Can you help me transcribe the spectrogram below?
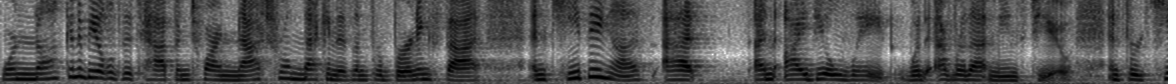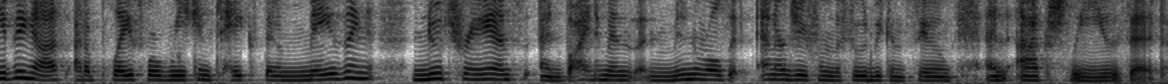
we're not going to be able to tap into our natural mechanism for burning fat and keeping us at an ideal weight, whatever that means to you, and for keeping us at a place where we can take the amazing nutrients and vitamins and minerals and energy from the food we consume and actually use it.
